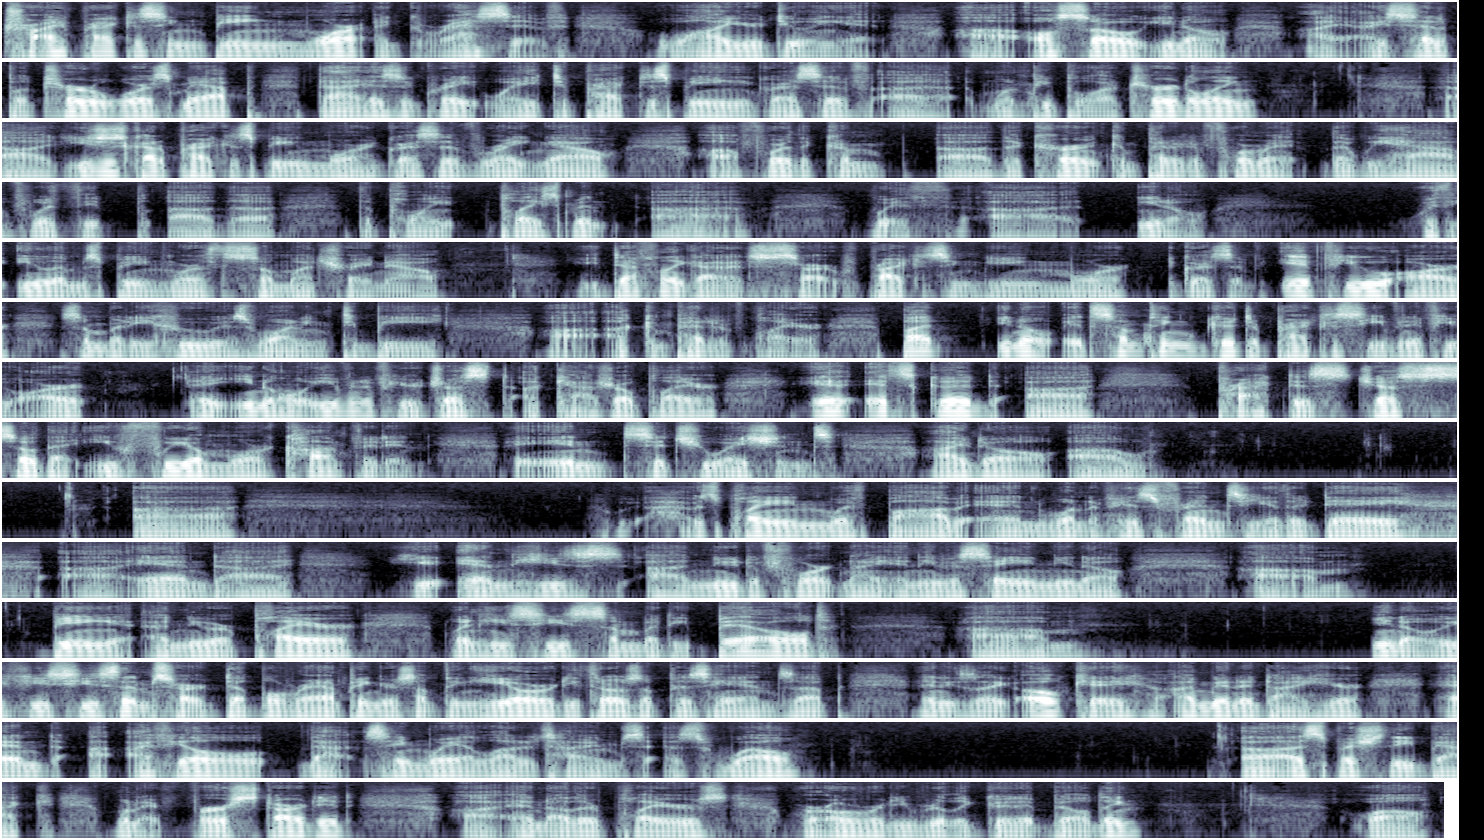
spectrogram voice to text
try practicing being more aggressive while you're doing it. Uh, also, you know, I, I, set up a Turtle Wars map. That is a great way to practice being aggressive uh, when people are turtling. Uh, you just got to practice being more aggressive right now uh, for the uh, the current competitive format that we have with the uh, the the point placement with you know with elims being worth so much right now you definitely got to start practicing being more aggressive if you are somebody who is wanting to be uh, a competitive player. But you know, it's something good to practice even if you aren't. Uh, you know, even if you're just a casual player, it, it's good. Uh, practice just so that you feel more confident in situations. I know. Uh, uh, I was playing with Bob and one of his friends the other day, uh, and uh, he, and he's uh, new to Fortnite, and he was saying, you know, um, being a newer player, when he sees somebody build, um, you know, if he sees them start double ramping or something, he already throws up his hands up and he's like, okay, I'm going to die here. And I feel that same way a lot of times as well. Uh, especially back when I first started, uh, and other players were already really good at building. Well,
